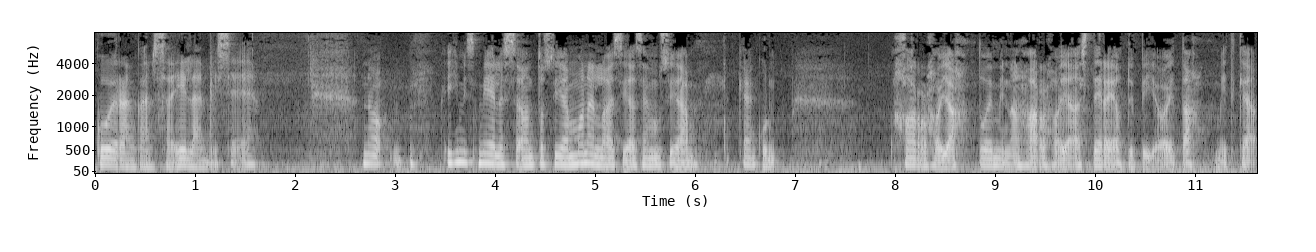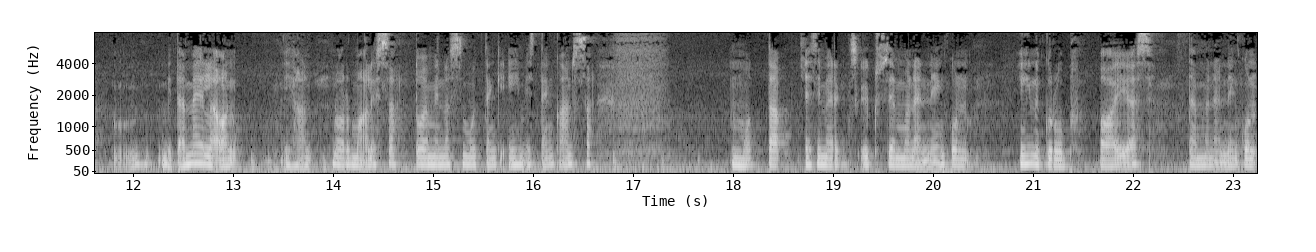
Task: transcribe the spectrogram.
koiran kanssa elämiseen? No ihmismielessä on tosiaan monenlaisia semmoisia ikään kuin harhoja, toiminnan harhoja ja stereotypioita, mitkä, mitä meillä on ihan normaalissa toiminnassa muidenkin ihmisten kanssa. Mutta esimerkiksi yksi semmoinen niin kuin in-group bias, tämmöinen niin kuin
